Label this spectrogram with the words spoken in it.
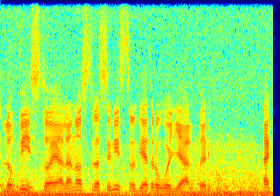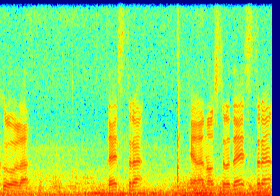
L'ho visto, è alla nostra sinistra dietro quegli alberi. Eccolo là. Destra. È alla nostra destra.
